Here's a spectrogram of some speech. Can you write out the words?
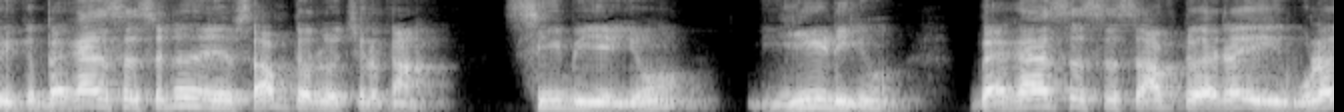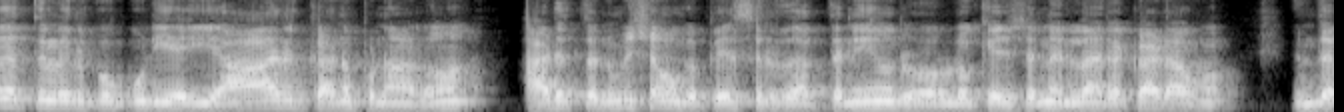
பிக் பெகாசஸ்னு சாஃப்ட்வேர் வச்சிருக்கான். சிபிஐயும் இடியும் பெகாசஸ் சாஃப்ட்வேரை உலகத்தில் இருக்கக்கூடிய யாருக்கு அனுப்புனாலும் அடுத்த நிமிஷம் அவங்க பேசுறது அத்தனையும் லொக்கேஷன் எல்லாம் ரெக்கார்ட் ஆகும். இந்த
